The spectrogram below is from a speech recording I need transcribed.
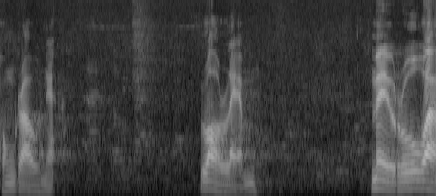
ของเราเนี่ย ล่อแหลม ไม่รู้ว่า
